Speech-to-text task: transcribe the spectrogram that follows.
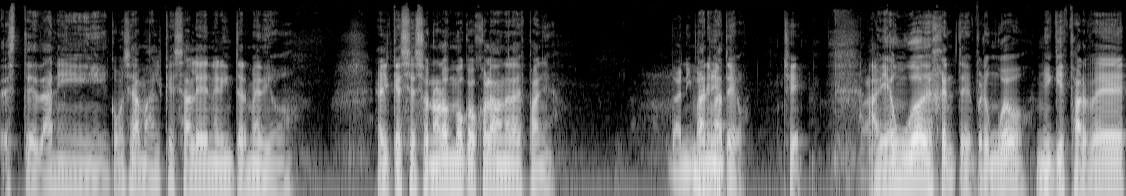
este Dani. ¿Cómo se llama? El que sale en el intermedio. El que se sonó los mocos con la bandera de España. Dani, Dani Mateo. Mateo. Sí. Vale. Había un huevo de gente, pero un huevo. Miki Sparvé,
